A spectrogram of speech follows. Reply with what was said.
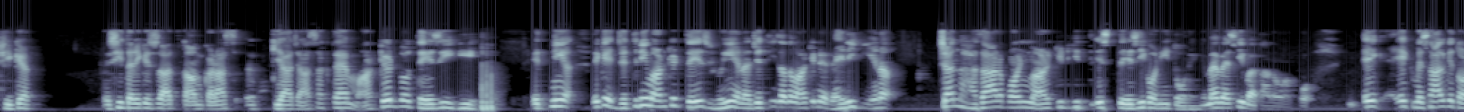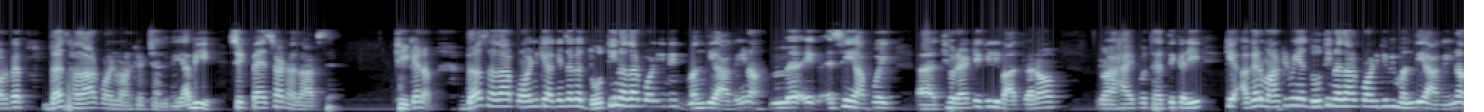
ठीक है? इसी तरीके से साथ काम करा, किया जा सकता है। मार्केट तो तेज़ी ही इतनी, देखिए, जितनी मार्केट तेज हुई है ना, जितनी ज़्यादा मार्केट ने रैली की है ना चंद हज़ार पॉइंट मार्केट की इस तेज़ी को नहीं तोड़ेंगे। मैं वैसे ही बता रहा हूँ आपको। एक एक मिसाल के तौर पे दस हज़ार पॉइंट मार्केट चल गई। अभी पैंसठ हज़ार से। ठीक है ना? दस हज़ार पॉइंट के अगेंस्ट अगर दो तीन हज़ार पॉइंट की भी मंदी आ गई ना, मैं एक, ऐसे ही आपको एक थियोरेटिकली बात कर रहा हूँ हाइपोथेटिकली कि अगर मार्केट में दो तीन हज़ार पॉइंट की भी मंदी आ गई ना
